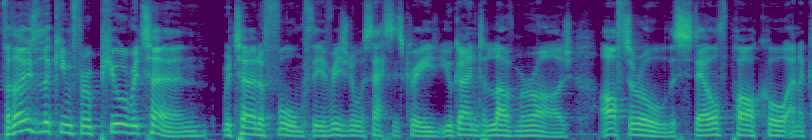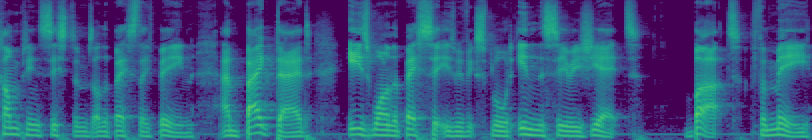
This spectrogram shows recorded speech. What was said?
For those looking for a pure return, return of form for the original Assassin's Creed, you're going to love Mirage. After all, the stealth, parkour, and accompanying systems are the best they've been, and Baghdad is one of the best cities we've explored in the series yet. But for me,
